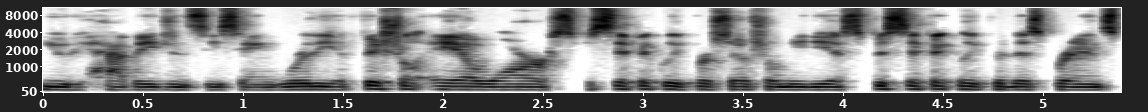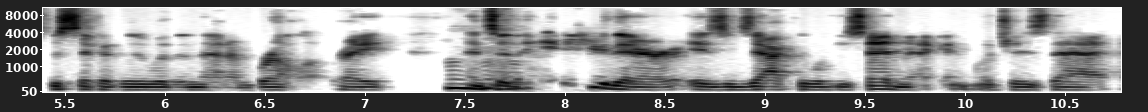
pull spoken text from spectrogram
you have agencies saying we're the official AOR specifically for social media, specifically for this brand, specifically within that umbrella, right? Mm-hmm. And so mm-hmm. the issue there is exactly what you said, Megan, which is that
